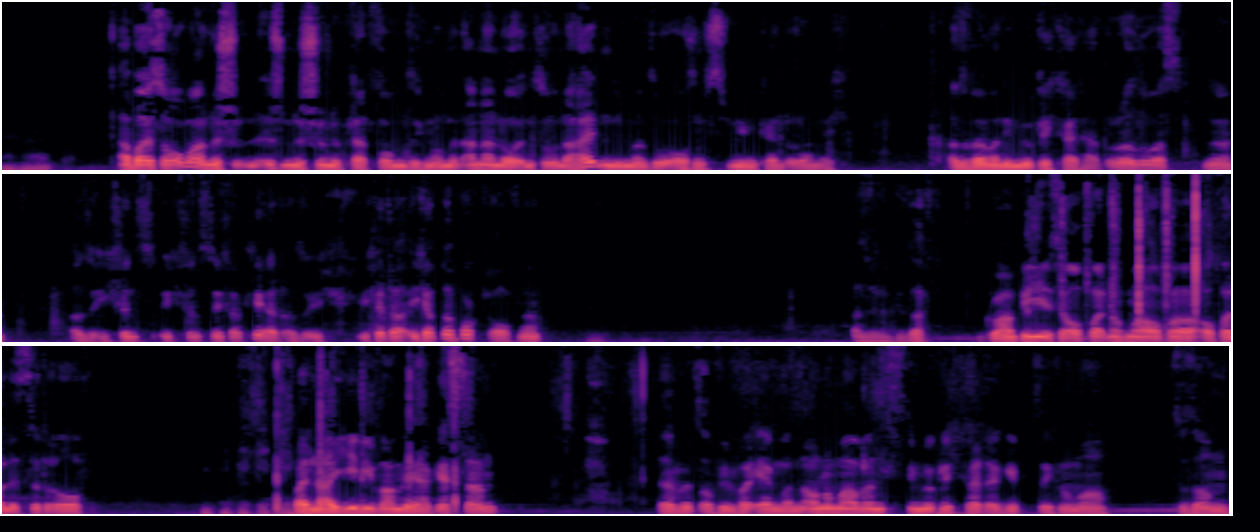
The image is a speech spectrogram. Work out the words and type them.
Aha. Aber ist auch immer eine, eine schöne Plattform, sich mal mit anderen Leuten zu unterhalten, die man so aus dem Stream kennt, oder nicht? Also wenn man die Möglichkeit hat oder sowas, ne? Also ich find's, ich find's nicht verkehrt. Also ich, ich hätte, ich hab da Bock drauf, ne? Also wie gesagt, Grumpy ist ja auch bald nochmal auf der, auf der Liste drauf. Bei Nayeli waren wir ja gestern. Da wird es auf jeden Fall irgendwann auch nochmal, wenn es die Möglichkeit ergibt, sich nochmal zusammen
